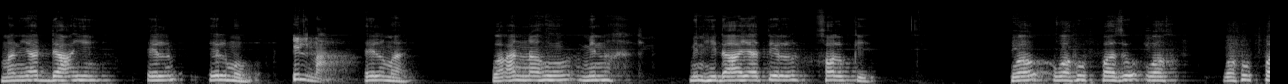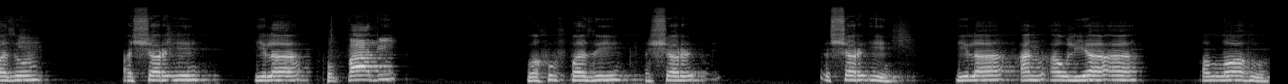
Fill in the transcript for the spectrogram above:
man yadda'i il, ilmu ilma. ilma wa annahu min min hidayatil khalqi wa wa huffazu wa wa huffazun asy-syar'i ila Hufadi wa huffazi asy-syar- asy-syar'i ila an awliya'a Allahu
